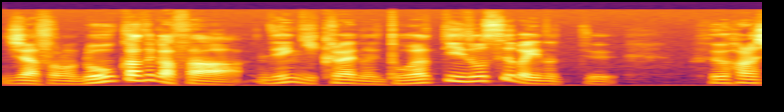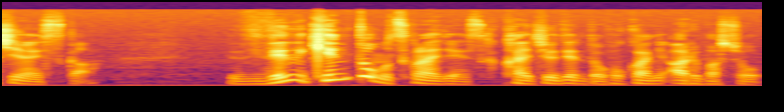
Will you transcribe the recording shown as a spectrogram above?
じゃあその廊下とかさ電気暗いのにどうやって移動すればいいのっていうそういう話じゃないですか。全然見当もつかないじゃないですか懐中電灯他にある場所。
